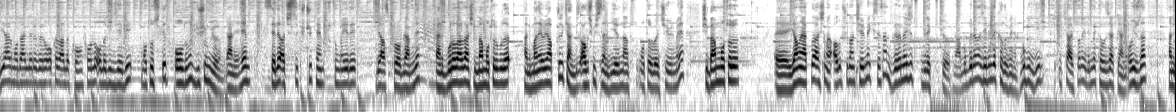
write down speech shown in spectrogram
diğer modellere göre o kadar da konforlu olabileceği bir motosiklet olduğunu düşünmüyorum. Yani hem sele açısı küçük hem tutunma yeri biraz problemli. Yani buralardan şimdi ben motoru burada hani manevra yaptırırken biz alışmışız hani bir yerinden tutup motoru böyle çevirmeye. Şimdi ben motoru e, yan ayakla açtım. Yani alıp şuradan çevirmek istesem granajı tut, direkt tutuyorum. Yani bu granaj elimde kalır benim. Bugün değil iki ay sonra elimde kalacak yani. O yüzden hani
